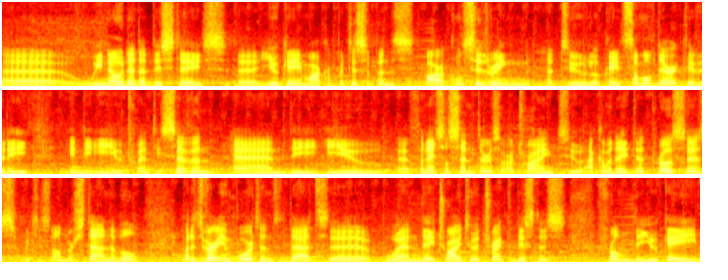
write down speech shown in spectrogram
Uh, we know that at this stage, uh, UK market participants are considering uh, to locate some of their activity in the EU 27 and the EU uh, financial centers are trying to accommodate that process, which is understandable. But it's very important that uh, when they try to attract business from the UK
